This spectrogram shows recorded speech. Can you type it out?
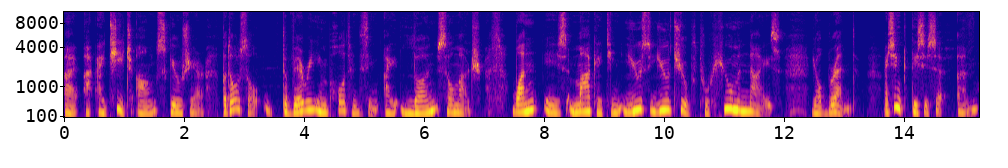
I, I teach on Skillshare, but also the very important thing I learn so much. One is marketing. Use YouTube to humanize your brand. I think this is a, um,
